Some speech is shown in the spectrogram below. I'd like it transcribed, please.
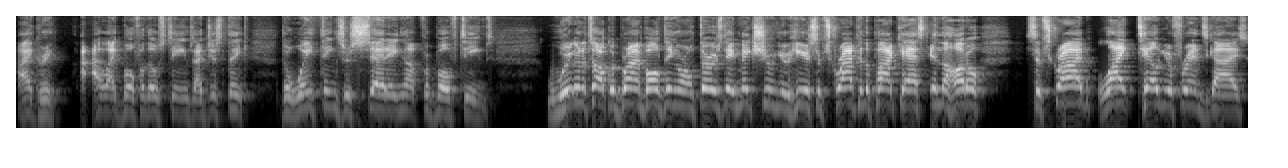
I agree. I, like both of those teams. I just think the way things are setting up for both teams. We're going to talk with Brian Baldinger on Thursday. Make sure you're here. Subscribe to the podcast in the huddle. Subscribe, like, tell your friends, guys.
